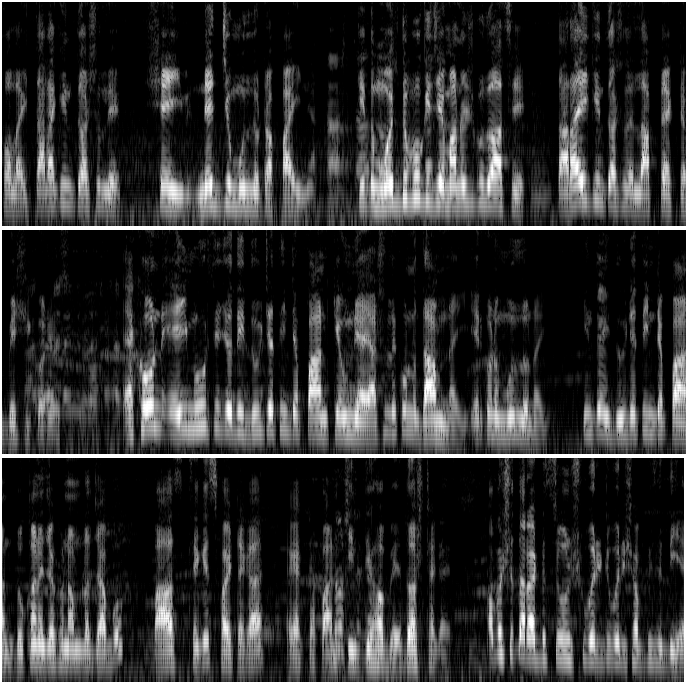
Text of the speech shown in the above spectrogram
ফলাই তারা কিন্তু আসলে সেই ন্যায্য মূল্যটা পায় না। হ্যাঁ। কিন্তু মধ্যভোগী যে মানুষগুলো আছে তারাই কিন্তু আসলে লাভটা একটা বেশি করে। হ্যাঁ। এখন এই মুহূর্তে যদি দুইটা তিনটা পান কেউ নেয় আসলে কোনো দাম নাই এর কোনো মূল্য নাই। কিন্তু এই দুইটা তিনটা পান দোকানে যখন আমরা যাব পাঁচ থেকে ছয় টাকা এক একটা পান কিনতে হবে দশ টাকায়। অবশ্য তারা একটু চুন সুপারি টুপারি সব কিছু দিয়ে।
